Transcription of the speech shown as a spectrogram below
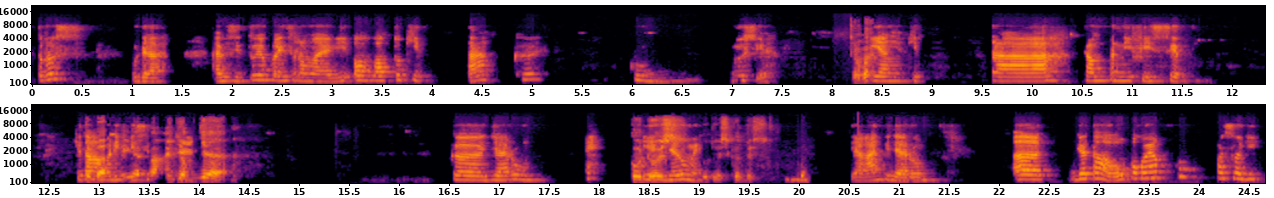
terus udah abis itu yang paling serem lagi oh waktu kita ke Kudus ya Apa? yang kita company visit Ke kita company Bali visit apa ke Jogja? ke Jarum Kudus, Iya, Jarum ya? Kudus, Kudus. ya kan ke Jarum Eh gak tahu pokoknya aku pas lagi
